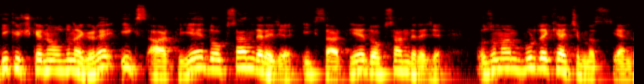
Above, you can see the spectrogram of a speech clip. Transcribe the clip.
Dik üçgen olduğuna göre x artı y 90 derece. x artı y 90 derece. O zaman buradaki açımız yani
